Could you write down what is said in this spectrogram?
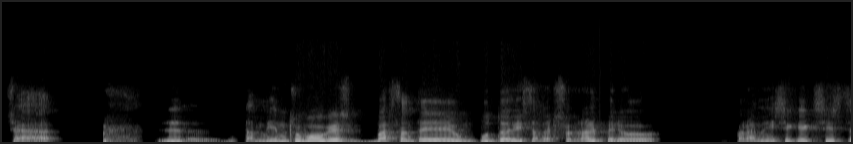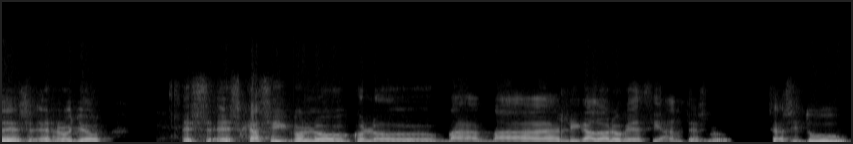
sea, también supongo que es bastante un punto de vista personal, pero para mí sí que existe ese rollo. Es, es casi con lo, con lo va, ligado a lo que decía antes, ¿no? O sea, si tú,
